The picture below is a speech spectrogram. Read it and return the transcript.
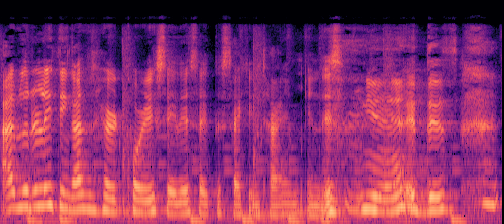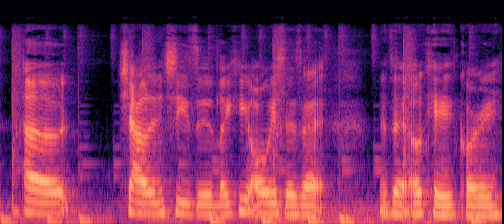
I literally think I've heard Corey say this like the second time in this yeah, in this uh challenge season. Like he always says that. It's like, okay, Corey,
